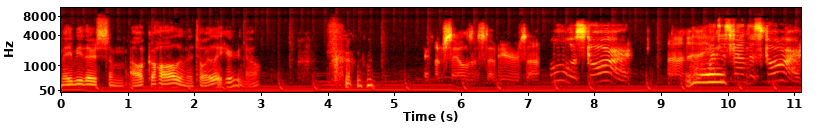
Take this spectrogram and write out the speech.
maybe there's some alcohol in the toilet here? No. some cells and stuff here. So. oh, a scar. Nice. I just found the scar.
